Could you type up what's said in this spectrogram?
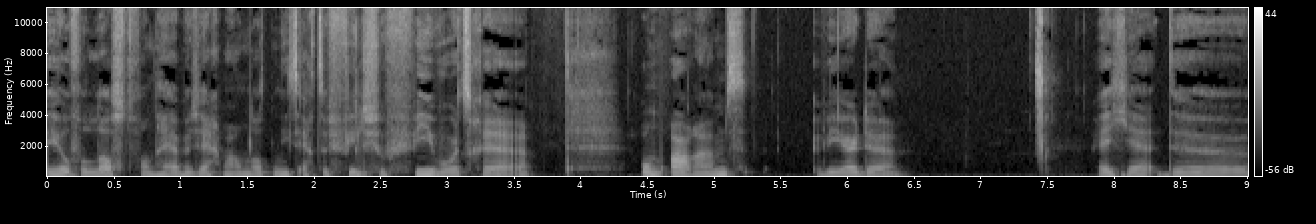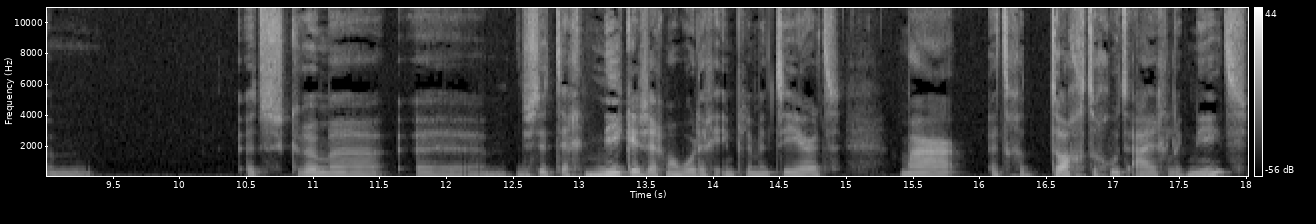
heel veel last van hebben, zeg maar, omdat niet echt de filosofie wordt omarmd. Weer de, weet je, de, het scrummen, ehm, dus de technieken, zeg maar, worden geïmplementeerd, maar het gedachtegoed eigenlijk niet.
